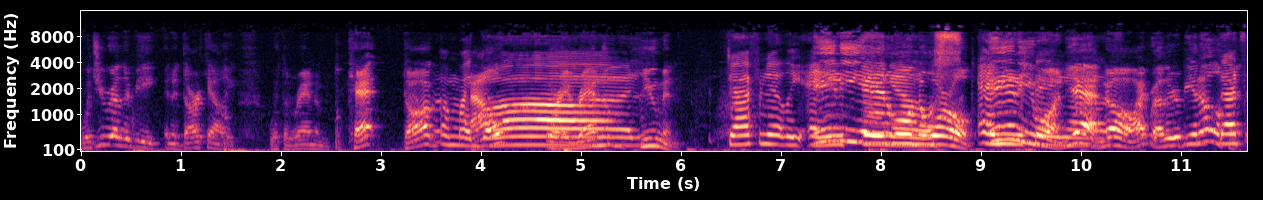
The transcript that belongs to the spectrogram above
Would you rather be in a dark alley with a random cat, dog, Oh my owl, or a random human? Definitely Any animal in the world. Anyone. Yeah, else. no, I'd rather it be an elephant. That's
